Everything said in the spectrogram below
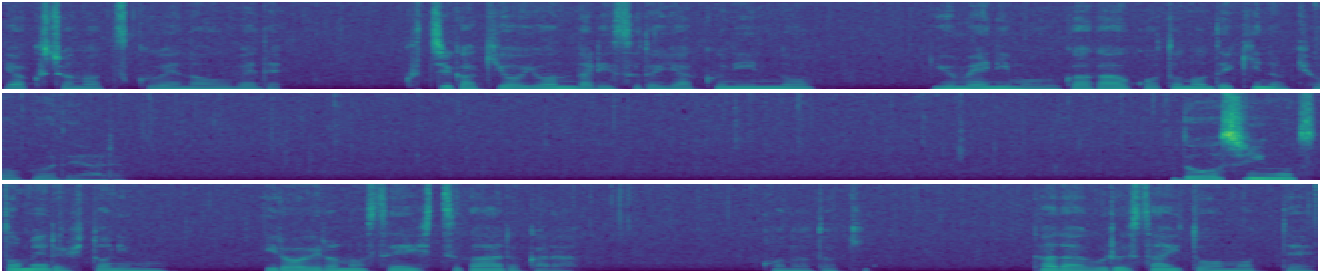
役所の机の上で口書きを読んだりする役人の夢にも伺うことのできぬ境遇である。同心を務める人にもいろいろの性質があるからこの時ただうるさいと思って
